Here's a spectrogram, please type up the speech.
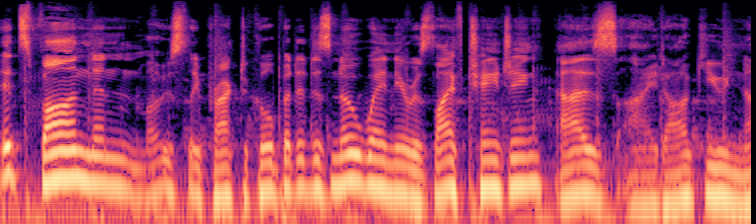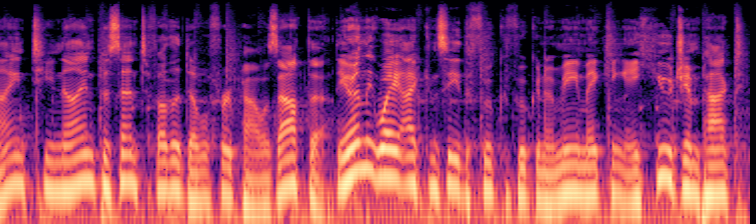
It's fun and mostly practical, but it is nowhere near as life-changing as, I'd argue, 99% of other devil fruit powers out there. The only way I can see the Fukufuku no Mi making a huge impact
